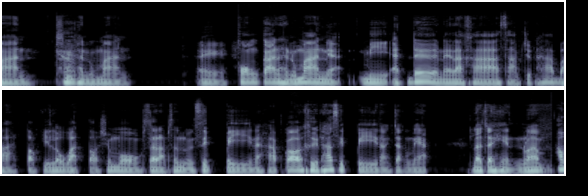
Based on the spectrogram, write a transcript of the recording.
มานครับชื่อหนุมานเออโครงการหนุมานเนี่ยมีแอดเดอร์ในราคา 3.5 บาท ต่อกิโลวัตต์ต่อชั่วโมง สนับสนุน 10 ปีนะครับ ก็คือถ้า 10 ปีหลังจากเนี้ย เราจะเห็นว่าเอา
